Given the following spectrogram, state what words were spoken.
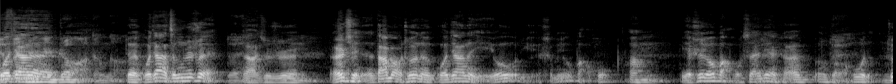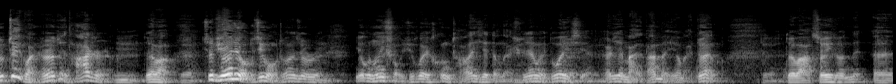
国家的认证啊等等，对国家的增值税，对。啊，就是而且呢，大贸车呢，国家呢也有也什么有保护啊，也是有保护，四 S 店是按保护的，就这款车是最踏实的，嗯，对吧？对，其实平行有的进口车就是有可能你手续会更长一些，等待时间会多一些，而且买的版本要买对了。对对吧？所以说那呃，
